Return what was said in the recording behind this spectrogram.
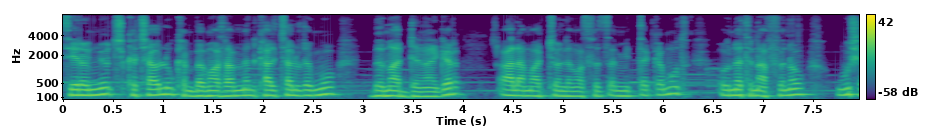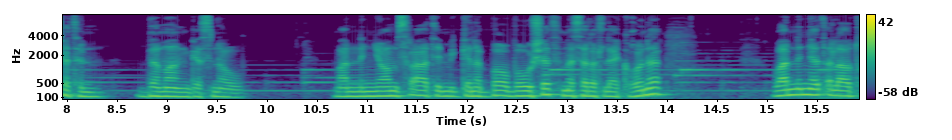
ሴረኞች ከቻሉ በማሳመን ካልቻሉ ደግሞ በማደናገር ዓላማቸውን ለማስፈጸም የሚጠቀሙት እውነትን አፍነው ውሸትን በማንገስ ነው። ማንኛውም ስርዓት የሚገነባው በውሸት መሠረት ላይ ከሆነ ዋነኛ ጠላቱ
